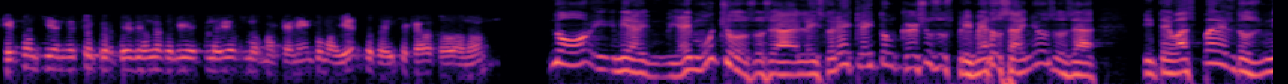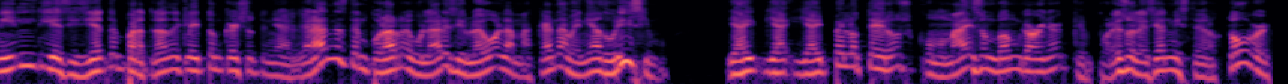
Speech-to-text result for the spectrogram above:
¿Qué tal si Néstor Cortés de una salida de playoffs lo macanean como ayer? Pues ahí se acaba todo, ¿no? No, y mira, y hay muchos, o sea, la historia de Clayton Kershaw sus primeros años, o sea, si te vas para el 2017 para atrás de Clayton Kershaw tenía grandes temporadas regulares y luego la macana venía durísimo. Y hay, y hay, y hay peloteros como Madison Bumgarner, que por eso le decían Mr. October.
